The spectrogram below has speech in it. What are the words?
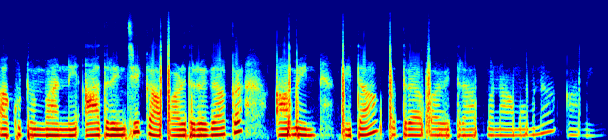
ఆ కుటుంబాన్ని ఆదరించి కాపాడుదురుగాక ఆమెన్. పిత పుత్ర పవిత్ర ఆత్మనామమున ఆమెన్.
